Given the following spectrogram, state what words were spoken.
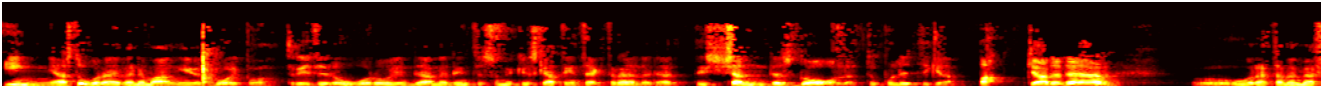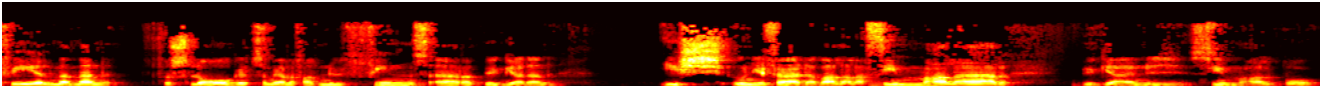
inga stora evenemang i Göteborg på 3-4 år och därmed inte så mycket skatteintäkter heller. Det, det kändes galet och politikerna backade där och, och rätta mig om jag fel men, men förslaget som i alla fall nu finns är att bygga den ish ungefär där Vallala simhall är. Bygga en ny simhall på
